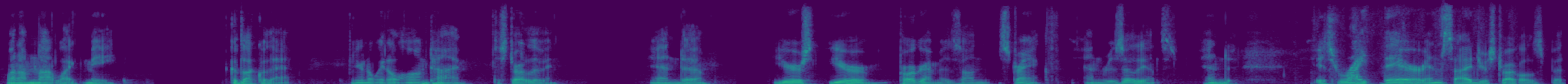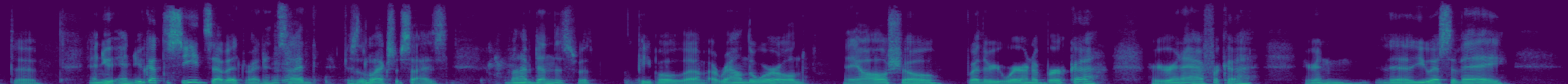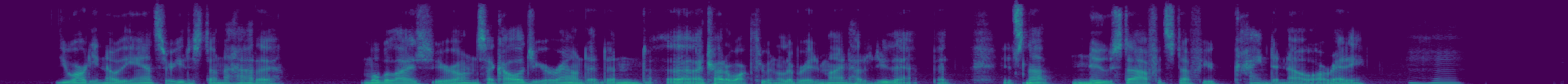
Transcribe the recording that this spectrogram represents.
when I'm not like me. Good luck with that. You're going to wait a long time to start living. And uh, your your program is on strength and resilience and it's right there inside your struggles but uh, and you and you've got the seeds of it right inside this little exercise. When i've done this with people um, around the world they all show whether you're wearing a burqa or you're in africa you're in the us of a you already know the answer. You just don't know how to mobilize your own psychology around it and uh, i try to walk through in a liberated mind how to do that but it's not new stuff. It's stuff you kind of know already. Mm-hmm.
